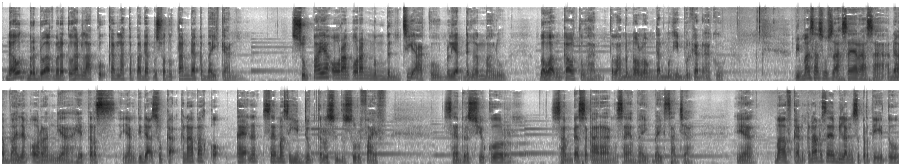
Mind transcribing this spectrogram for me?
Daud berdoa kepada Tuhan, lakukanlah kepadaku suatu tanda kebaikan, supaya orang-orang membenci aku melihat dengan malu bahwa Engkau Tuhan telah menolong dan menghiburkan aku. Di masa susah saya rasa ada banyak orang ya haters yang tidak suka. Kenapa kok kayaknya saya masih hidup terus gitu survive. Saya bersyukur sampai sekarang saya baik-baik saja. Ya, maafkan kenapa saya bilang seperti itu?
